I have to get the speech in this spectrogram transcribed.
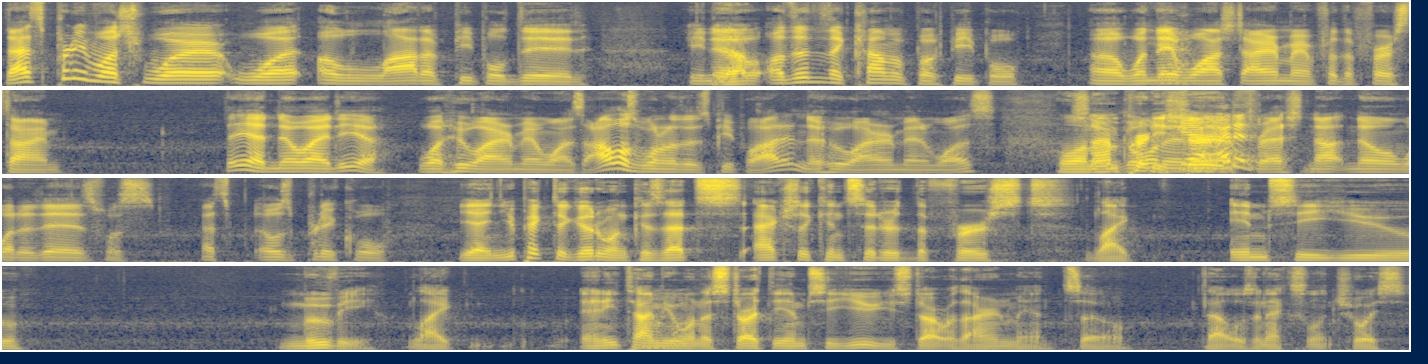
that's pretty much where what a lot of people did. You know, Yep. other than the comic book people, uh, when they Yeah. watched Iron Man for the first time, they had no idea what who Iron Man was. I was one of those people. I didn't know who Iron Man was. Well, and I'm pretty going in sure, Yeah, I didn't- fresh, not knowing what it is, was that's it was pretty cool. yeah, and you picked a good one because that's actually considered the first, like, MCU movie. Like, anytime you Mm-hmm. want to start the MCU, you start with Iron Man. So that was an excellent choice.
